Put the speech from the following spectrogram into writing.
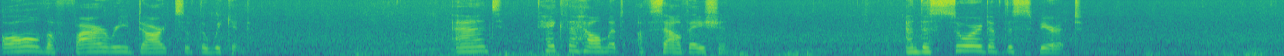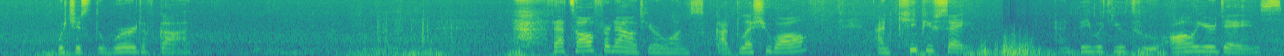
all the fiery darts of the wicked. And take the helmet of salvation, and the sword of the Spirit, which is the Word of God. That's all for now, dear ones. God bless you all and keep you safe and be with you through all your days.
